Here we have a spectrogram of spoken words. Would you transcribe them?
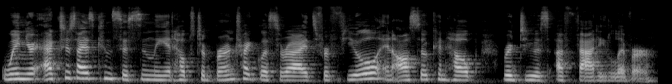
When you exercise consistently, it helps to burn triglycerides for fuel and also can help reduce a fatty liver,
